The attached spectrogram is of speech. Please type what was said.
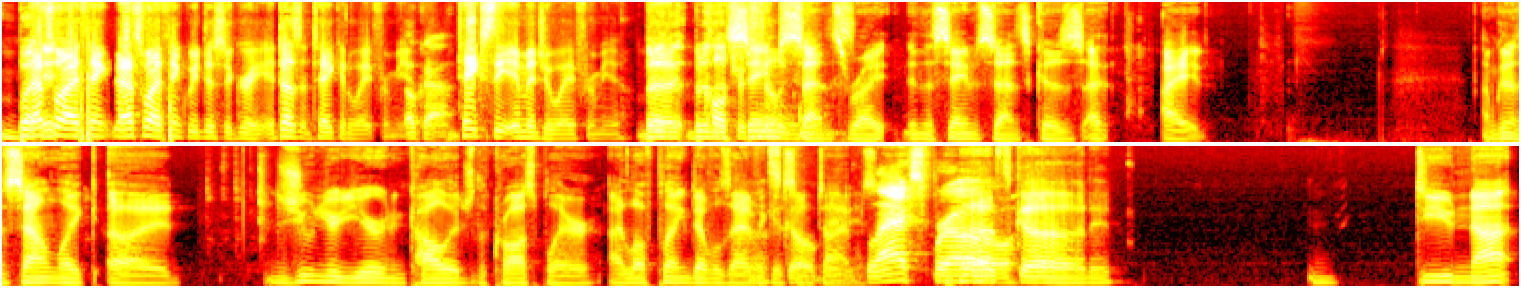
But that's it- why I think. That's why I think we disagree. It doesn't take it away from you. Okay. It takes the image away from you. but the in the, but in the culture same still exists. sense, right? In the same sense, because I, I, I'm gonna sound like a junior year in college lacrosse player. I love playing devil's advocate go, baby. sometimes. Blacks, bro. Let's go, dude. Do you not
